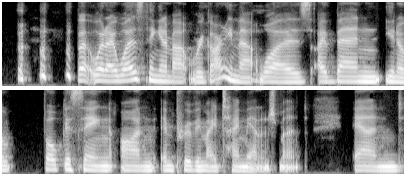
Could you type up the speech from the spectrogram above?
but what I was thinking about regarding that was I've been, you know, focusing on improving my time management and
